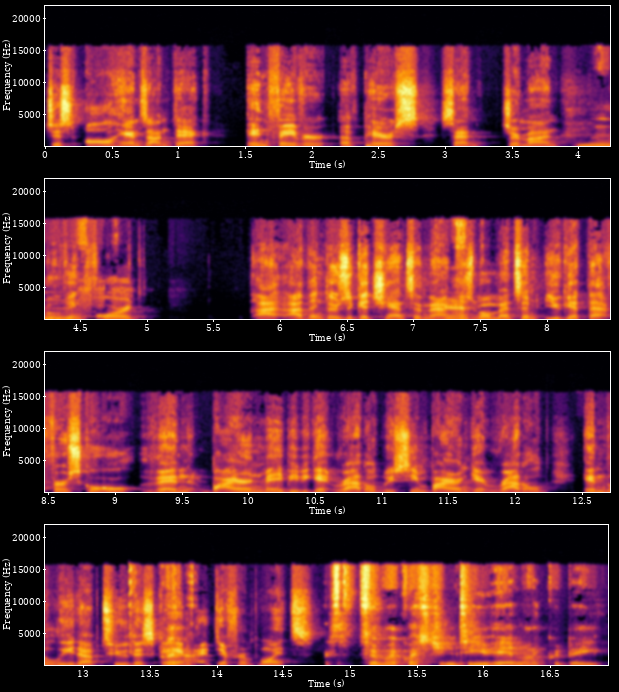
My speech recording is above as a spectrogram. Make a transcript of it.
just all hands on deck in favor of Paris Saint Germain. Mm-hmm. Moving forward, I, I think there's a good chance in that because momentum, you get that first goal, then Bayern maybe get rattled. We've seen Bayern get rattled in the lead up to this game at different points. So my question to you here, Mike, would be:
